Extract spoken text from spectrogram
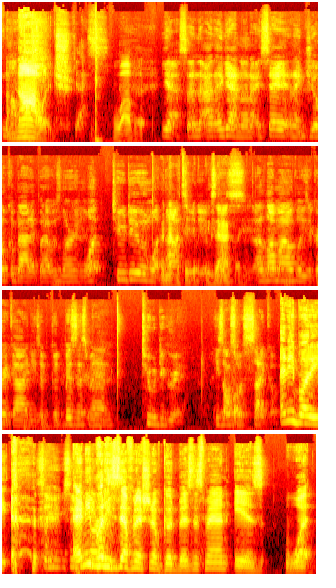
knowledge. Knowledge. yes. Love it. Yes, and, and again, and I say it and I joke about it, but I was learning what to do and what not, not to do, do. exactly. I love my uncle. He's a great guy and he's a good businessman to a degree. He's also a psycho. Anybody So you- so anybody's learn- definition of good businessman is what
